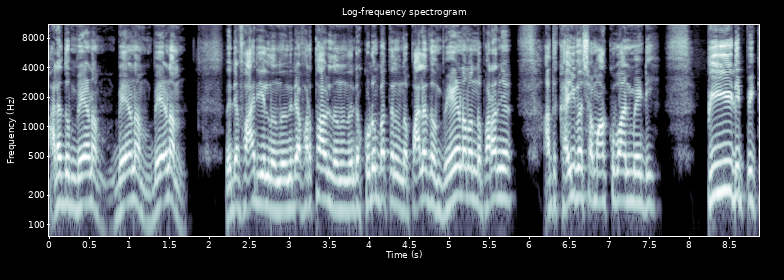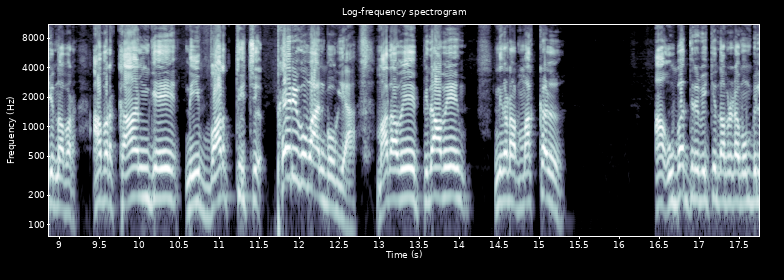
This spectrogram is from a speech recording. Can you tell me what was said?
പലതും വേണം വേണം വേണം. നിന്റെ ഭാര്യയിൽ നിന്ന് നിന്റെ ഭർത്താവിൽ നിന്ന് നിന്റെ കുടുംബത്തിൽ നിന്ന് പലതും വേണമെന്ന് പറഞ്ഞ് അത് കൈവശമാക്കുവാൻ വേണ്ടി പീഡിപ്പിക്കുന്നവർ അവർ കാണുകയെ നീ വർദ്ധിച്ച് പെരുകുവാൻ പോകുക. മാതാവേ പിതാവേ നിങ്ങളുടെ മക്കൾ ആ ഉപദ്രവിക്കുന്നവരുടെ മുമ്പിൽ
